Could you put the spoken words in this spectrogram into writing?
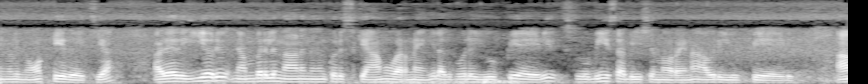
നിങ്ങൾ നോട്ട് ചെയ്ത് വെക്കുക. അതായത് ഈ ഒരു നമ്പറിൽ നിന്നാണ് നിങ്ങൾക്കൊരു സ്കാം വരണമെങ്കിൽ അതുപോലെ U P I I D Subi Sabeesh എന്ന് പറയുന്ന ആ ഒരു U P I I D ആ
